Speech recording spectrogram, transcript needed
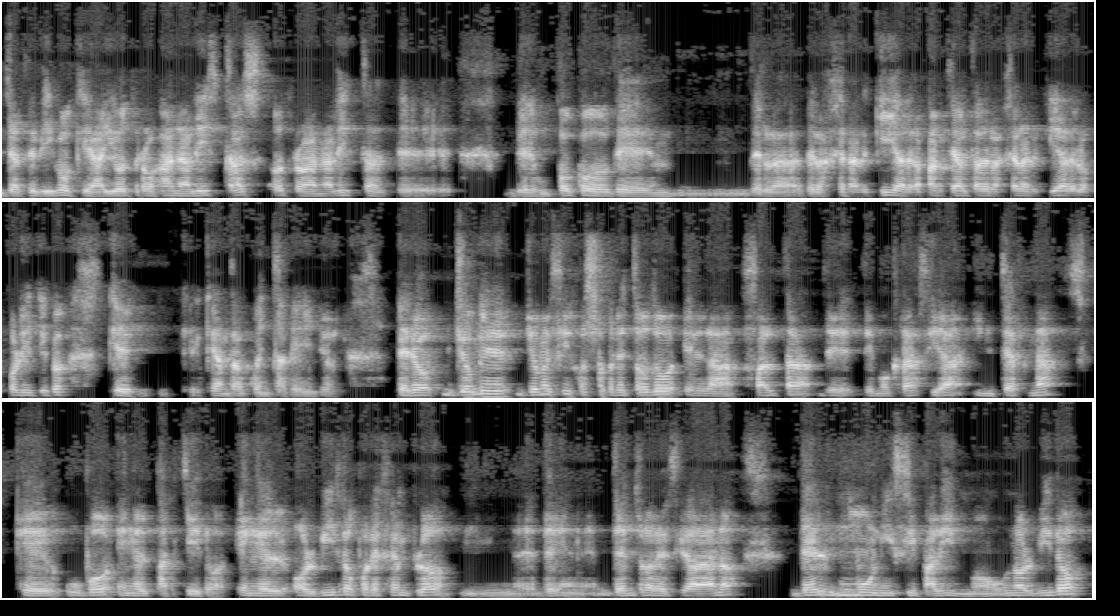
ya te digo que hay otros analistas, otros analistas de, de un poco de, de, la, de, la, jerarquía, de la parte alta de la jerarquía de los políticos que, que, han dado cuenta de ellos. Pero yo me, yo me fijo sobre todo en la falta de democracia interna que hubo en el partido, en el olvido, por ejemplo, de, dentro de Ciudadanos del municipalismo, un olvido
